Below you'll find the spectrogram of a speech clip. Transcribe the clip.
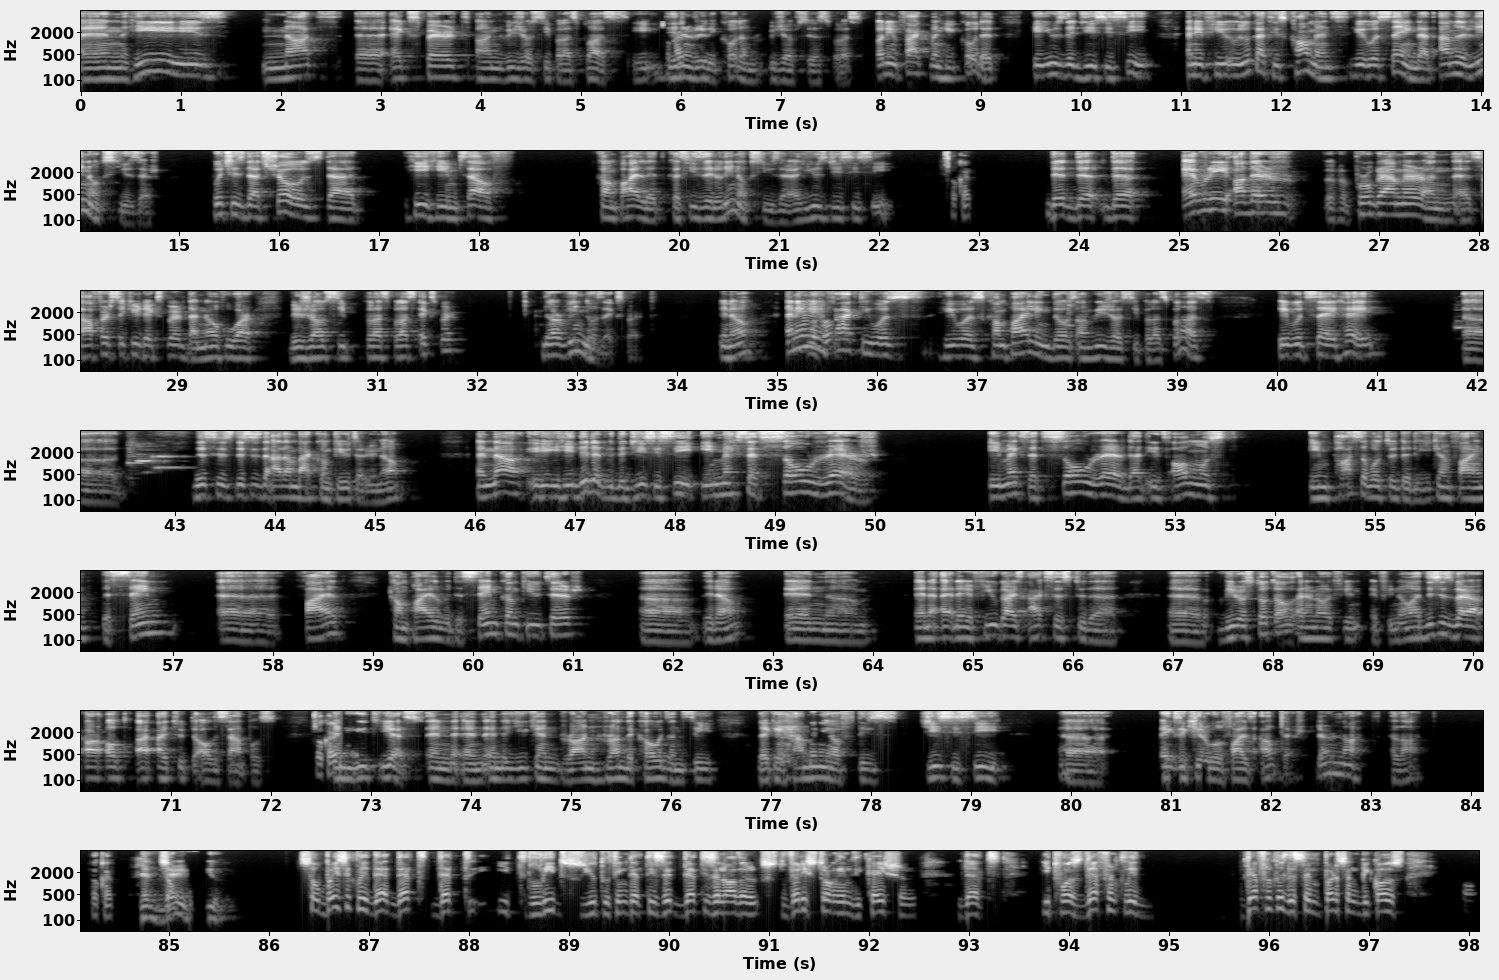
and he is not uh, expert on Visual C++. He didn't really code on Visual C++. But in fact, when he coded, he used the GCC. And if you look at his comments, he was saying that I'm a Linux user, which is that shows that he himself compiled it because he's a Linux user. I use GCC. Okay. The the the every other programmer and software security expert that know who are Visual C++ expert, they are Windows expert. You know, and even in Mhm. fact, he was he was compiling those on Visual C++. He would say, "Hey, uh, this is this is the Adam Back computer," you know. And now he, he did it with the GCC. He makes it so rare. He makes it so rare that it's almost impossible to that you can find the same uh, file compiled with the same computer, uh, you know, and um, and and if you guys access to the uh, Virus Total, I don't know if you if you know it. This is where our, our I, I took the, all the samples. Okay. And you, yes, and and and you can run run the codes and see like how many of these GCC uh, executable files out there. There are not a lot. Okay. So- very few. So basically, that that that it leads you to think that is it, that is another very strong indication that it was definitely definitely the same person because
